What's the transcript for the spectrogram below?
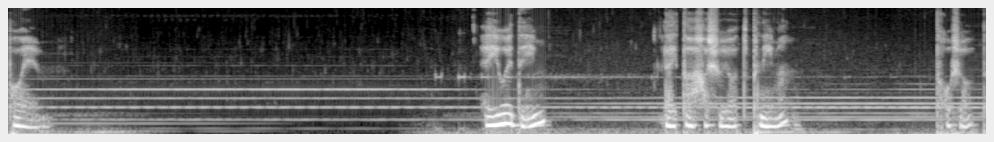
פועם. היו עדים להתרחשויות פנימה, תחושות,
